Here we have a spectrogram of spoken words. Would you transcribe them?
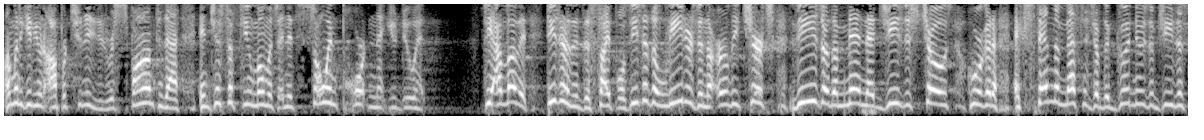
I'm going to give you an opportunity to respond to that in just a few moments. And it's so important that you do it. See, I love it. These are the disciples. These are the leaders in the early church. These are the men that Jesus chose who are going to extend the message of the good news of Jesus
